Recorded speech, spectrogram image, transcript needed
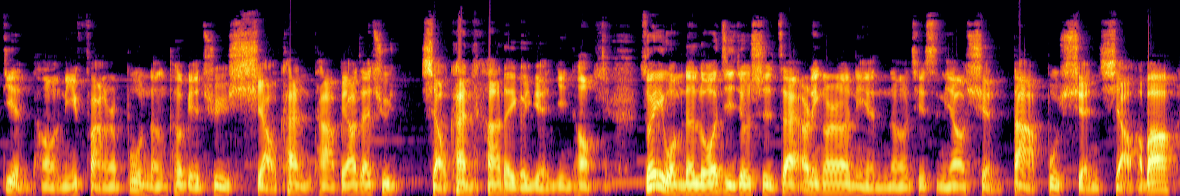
电哈，你反而不能特别去小看它，不要再去小看它的一个原因哈。所以我们的逻辑就是在二零二二年呢，其实你要选大不选小，好不好？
